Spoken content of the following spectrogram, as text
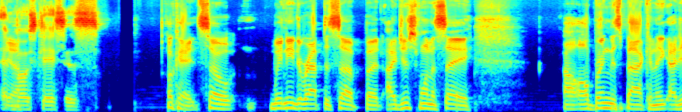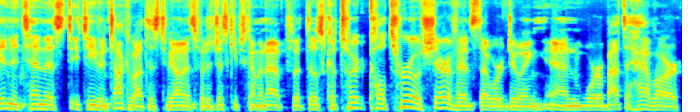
in yeah. most cases okay so we need to wrap this up but i just want to say I'll bring this back, and I didn't intend this to, to, even talk about this, to be honest, but it just keeps coming up. But those Kulturo share events that we're doing, and we're about to have our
